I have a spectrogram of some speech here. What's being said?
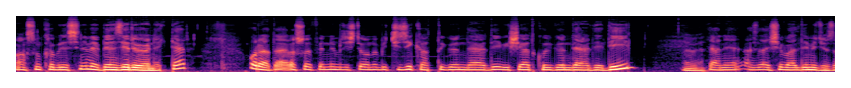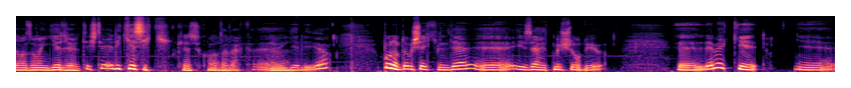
Mahsum kabilesine ve benzeri örnekler. Orada Resulullah Efendimiz işte onu bir çizik attı gönderdi, bir işaret koy gönderdi değil. Evet. Yani Hazreti Ayşe Validemiz diyor zaman zaman gelirdi. İşte eli kesik Kesik olarak. olarak e, Evet. geliyor. Bunu da bu şekilde e, izah etmiş oluyor. E, demek ki e,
